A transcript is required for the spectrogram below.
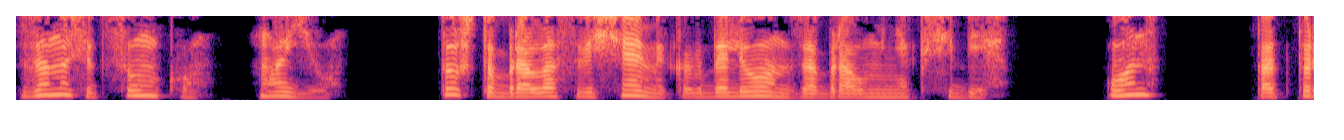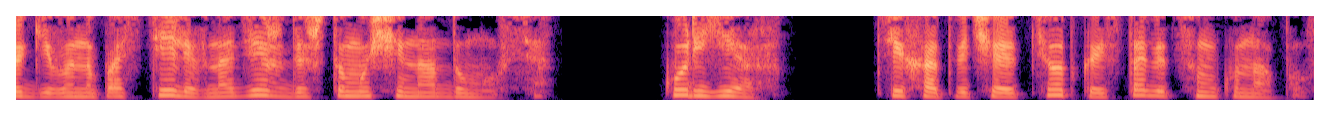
заносит сумку, мою. Ту, что брала с вещами, когда Леон забрал меня к себе. Он? Подпрыгиваю на постели в надежде, что мужчина одумался. «Курьер», — тихо отвечает тетка и ставит сумку на пол.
